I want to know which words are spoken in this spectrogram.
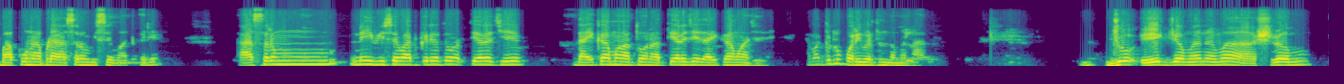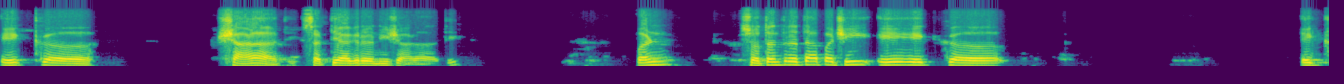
બાપુના આપણે આશ્રમ વિશે વાત કરીએ. આશ્રમની વિશે વાત કરીએ તો અત્યારે જે દાયકામાં હતો અને અત્યારે જે દાયકામાં છે એમાં કેટલું પરિવર્તન તમે લાવે જો એક જમાનામાં આશ્રમ એક શાળા હતી સત્યાગ્રહની શાળા હતી. પણ સ્વતંત્રતા પછી એ એક એક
